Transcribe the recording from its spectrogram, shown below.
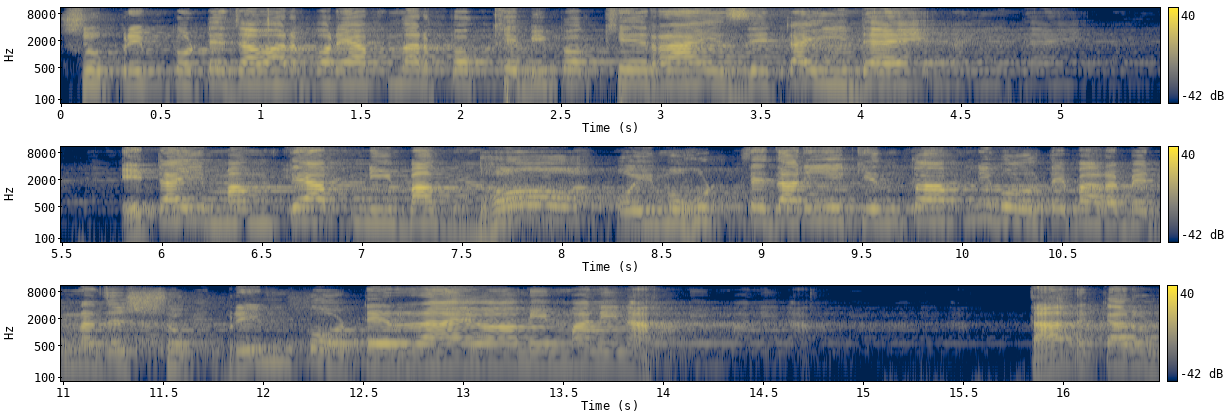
সুপ্রিম কোর্টে যাওয়ার পরে আপনার পক্ষে বিপক্ষে রায় যেটাই দেয় এটাই মানতে আপনি বাধ্য। ওই মুহূর্তে দাঁড়িয়ে কিন্তু আপনি বলতে পারবেন না যে সুপ্রিম কোর্টের রায় আমি মানি না। তার কারণ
